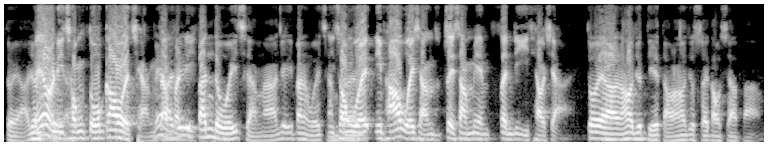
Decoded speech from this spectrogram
对啊，就没有，你从多高的墙没有？一般的围墙啊，就一般的围墙。你从围，你爬到围墙最上面奋力一跳下来。对啊，然后就跌倒，然后就摔到下巴。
